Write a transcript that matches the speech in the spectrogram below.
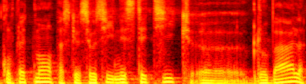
complètement parce que c'est aussi une esthétique euh, globale.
